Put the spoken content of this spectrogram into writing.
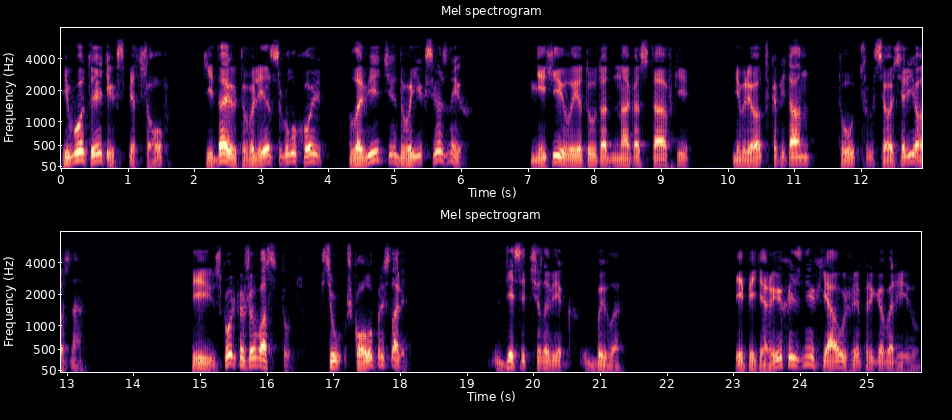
И вот этих спецов кидают в лес глухой ловить двоих связных. Нехилые тут, однако, ставки. Не врет капитан, тут все серьезно. И сколько же вас тут? Всю школу прислали? Десять человек было. И пятерых из них я уже приговорил,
